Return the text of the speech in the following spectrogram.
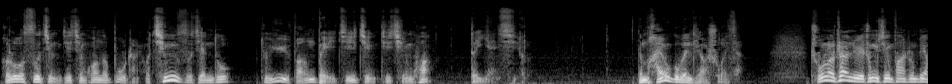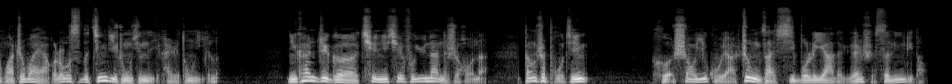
俄罗斯紧急情况的部长要亲自监督，就预防北极紧急情况的演习了？那么还有个问题要说一下，除了战略中心发生变化之外啊，俄罗斯的经济中心呢也开始东移了。你看这个切尼切夫遇难的时候呢，当时普京和绍伊古呀正在西伯利亚的原始森林里头。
